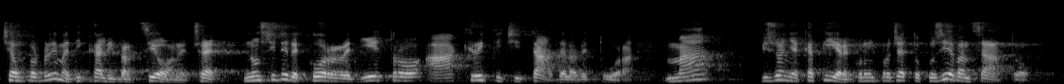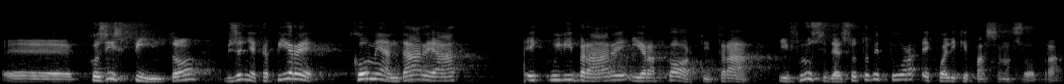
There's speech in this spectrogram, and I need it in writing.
c'è un problema di calibrazione, cioè non si deve correre dietro a criticità della vettura, ma bisogna capire con un progetto così avanzato, eh, così spinto, bisogna capire come andare a equilibrare i rapporti tra i flussi del sottovettura e quelli che passano sopra.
